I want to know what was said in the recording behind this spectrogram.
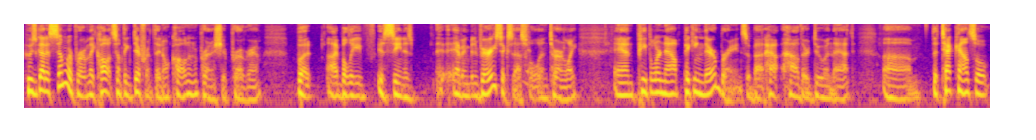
who's got a similar program. They call it something different. They don't call it an apprenticeship program, but I believe is seen as having been very successful internally. And people are now picking their brains about how, how they're doing that. Um, the Tech Council,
